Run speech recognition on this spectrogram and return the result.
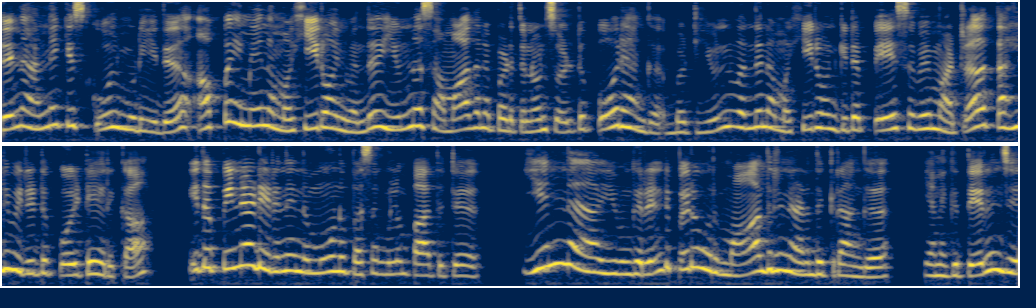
தென் அன்னைக்கு ஸ்கூல் முடியுது அப்பயுமே நம்ம ஹீரோயின் வந்து யுன்னை சமாதானப்படுத்தணும்னு சொல்லிட்டு போகிறாங்க பட் யுன் வந்து நம்ம ஹீரோயின் கிட்ட பேசவே மாட்றா தள்ளி விட்டுட்டு போயிட்டே இருக்கா. இதை பின்னாடி இருந்து இந்த மூணு பசங்களும் பார்த்துட்டு என்ன இவங்க ரெண்டு பேரும் ஒரு மாதிரி நடந்துக்கிறாங்க. எனக்கு தெரிஞ்சு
